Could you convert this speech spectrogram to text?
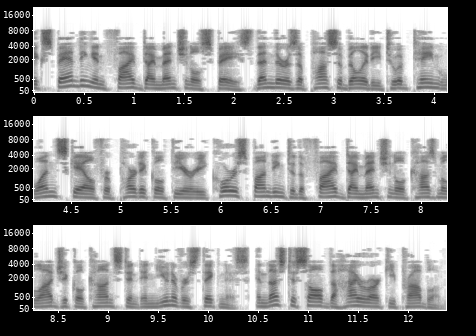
Expanding in five-dimensional space then there is a possibility to obtain one scale for particle theory corresponding to the five-dimensional cosmological constant and universe thickness, and thus to solve the hierarchy problem.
